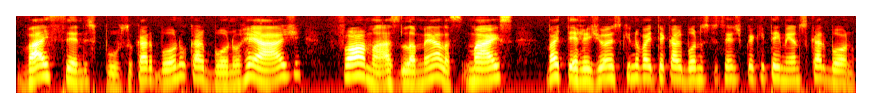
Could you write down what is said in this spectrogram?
vai sendo expulso o carbono, o carbono reage, forma as lamelas, mas vai ter regiões que não vai ter carbono suficiente porque aqui tem menos carbono.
